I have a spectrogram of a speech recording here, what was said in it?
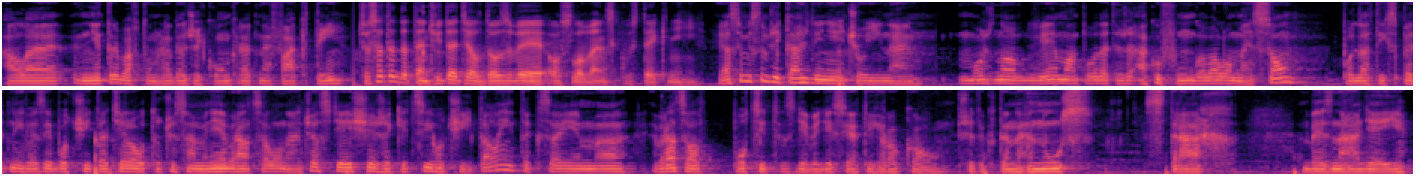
ale netreba v tom hľadať, že konkrétne fakty. Čo sa teda ten čitateľ dozvie o Slovensku z tej knihy? Ja si myslím, že každý niečo iné. Možno viem len povedať, že ako fungovalo meso, podľa tých spätných väzieb od čitateľov to, čo sa mne vrácalo najčastejšie, že keď si ho čítali, tak sa im eh, vracal pocit z 90. rokov. Všetko ten hnus, strach, beznádej.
